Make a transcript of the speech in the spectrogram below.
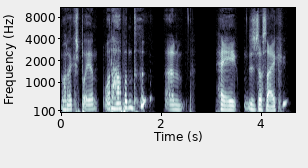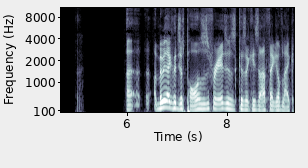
want to explain what happened?" And hey, it's just like. Uh, maybe like they just pauses for ages because like he's that thing of like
